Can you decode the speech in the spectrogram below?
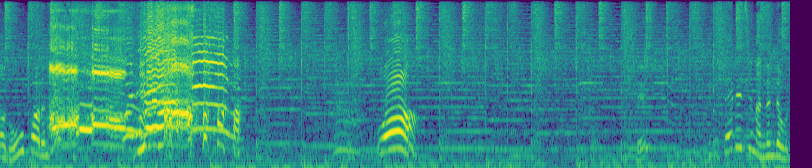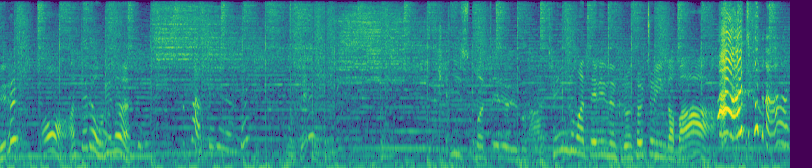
와 너무 빠른데? 어! 야야 와 오케이 근데 때리진 않는데 우리를? 어 안 때려 우리는 진짜 안 때리는데? 뭐지? 체인소만 때려요 아 체인소만 때리는 그런 설정인가 봐 아, 잠깐만.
